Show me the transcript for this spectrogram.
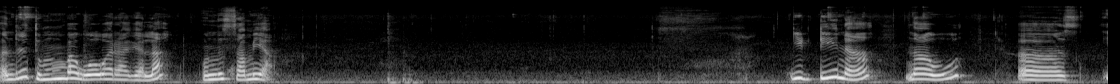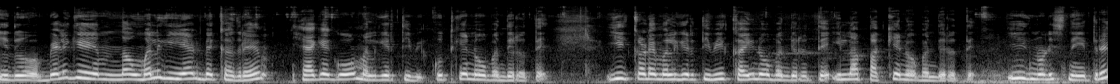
ಅಂದರೆ ತುಂಬ ಓವರ್ ಆಗಲ್ಲ ಒಂದು ಸಮಯ. ಈ ಟೀನ ನಾವು ಇದು ಬೆಳಿಗ್ಗೆ ನಾವು ಮಲಗಿ ಹೇಳ್ಬೇಕಾದ್ರೆ ಹೇಗೆಗೋ ಮಲಗಿರ್ತೀವಿ. ಕುತ್ತಿಗೆ ನೋವು ಬಂದಿರುತ್ತೆ. ಈ ಕಡೆ ಮಲಗಿರ್ತೀವಿ, ಕೈ ನೋವು ಬಂದಿರುತ್ತೆ, ಇಲ್ಲ ಪಕ್ಕೆ ನೋವು ಬಂದಿರುತ್ತೆ. ಈಗ ನೋಡಿ ಸ್ನೇಹಿತರೆ,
